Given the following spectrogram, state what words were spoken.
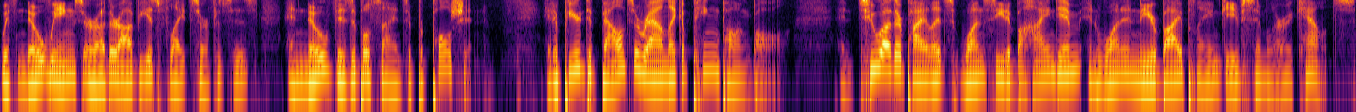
with no wings or other obvious flight surfaces, and no visible signs of propulsion. It appeared to bounce around like a ping pong ball, and two other pilots, one seated behind him and one in a nearby plane, gave similar accounts.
